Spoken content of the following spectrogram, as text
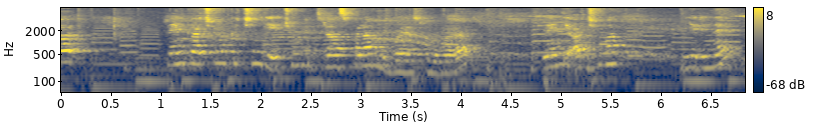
Boyada renk açmak için değil çünkü transparan bir boya sulu boya. Rengi açmak yerine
